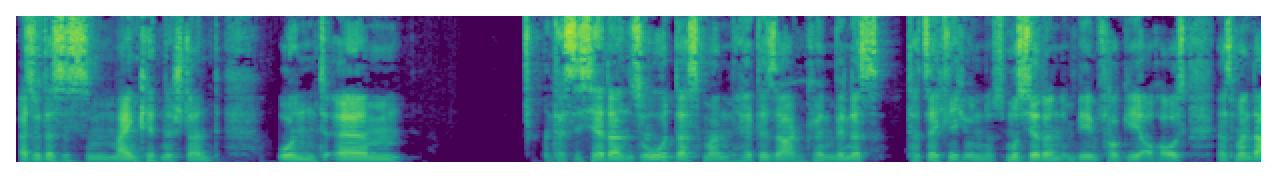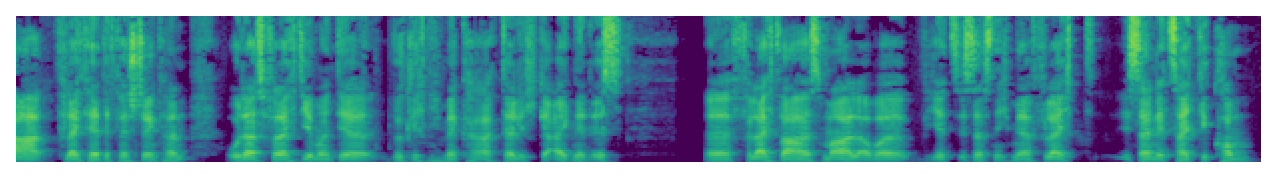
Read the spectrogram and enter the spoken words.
also das ist mein Kenntnisstand. Und ähm, das ist ja dann so, dass man hätte sagen können, wenn das tatsächlich, und das muss ja dann im BMVG auch aus, dass man da vielleicht hätte feststellen können, oder ist vielleicht jemand, der wirklich nicht mehr charakterlich geeignet ist. Äh, vielleicht war es mal, aber jetzt ist das nicht mehr. Vielleicht ist seine Zeit gekommen.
